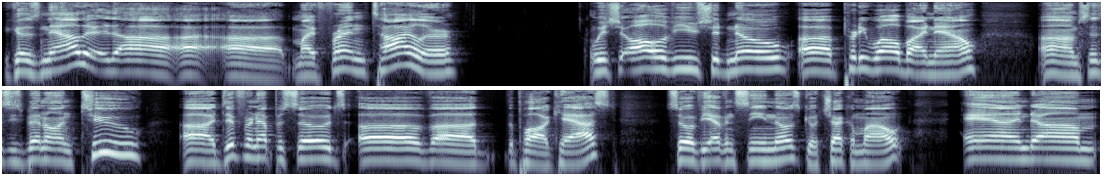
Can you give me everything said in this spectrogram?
because now that uh, uh, uh, my friend Tyler, which all of you should know uh, pretty well by now, um, since he's been on two uh, different episodes of uh, the podcast, So if you haven't seen those, go check them out. And um,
